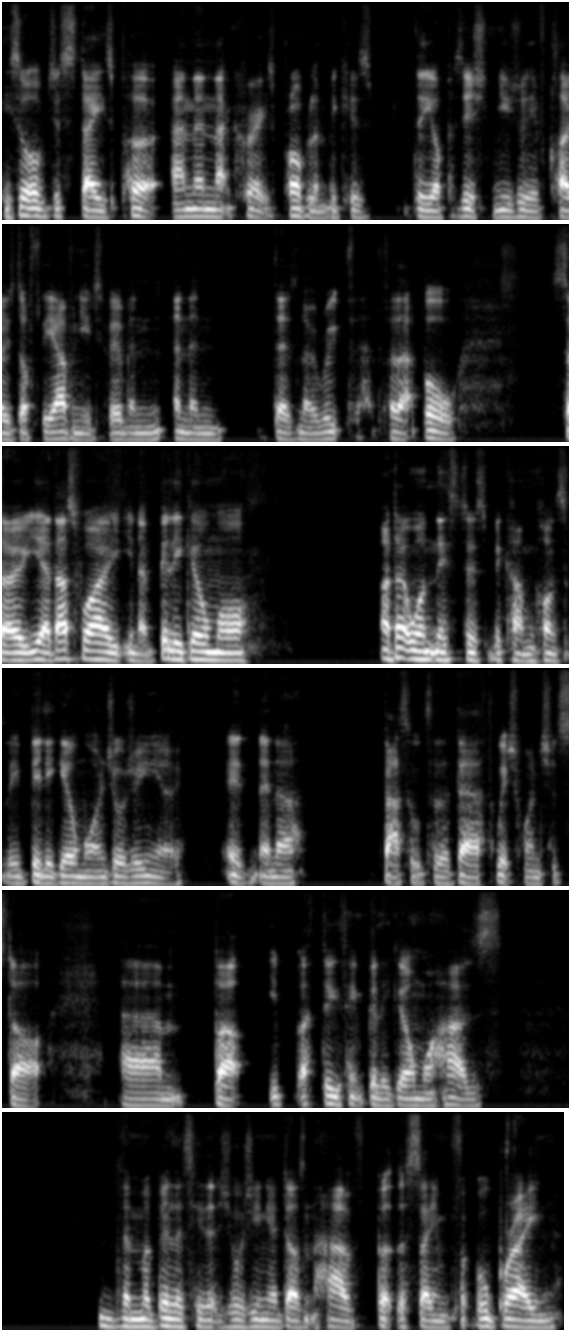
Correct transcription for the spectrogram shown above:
he sort of just stays put, and then that creates problem because the opposition usually have closed off the avenue to him, and and then there's no route for, for that ball. So yeah, that's why you know Billy Gilmour I don't want this to become constantly Billy Gilmour and Jorginho in, in a battle to the death, which one should start. Um, but I do think Billy Gilmour has the mobility that Jorginho doesn't have, but the same football brain.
